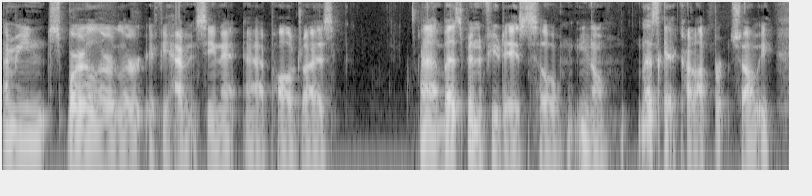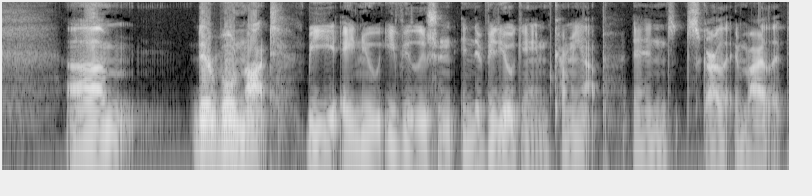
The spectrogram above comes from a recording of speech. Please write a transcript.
I mean, spoiler alert if you haven't seen it, I apologize. Uh, but it's been a few days, so you know, let's get caught up, shall we? Um, there will not be a new evolution in the video game coming up in Scarlet and Violet.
